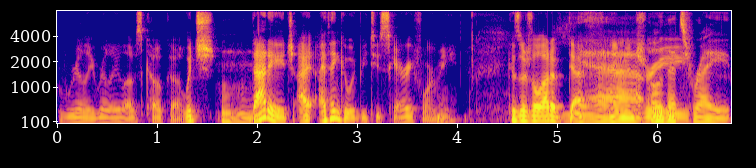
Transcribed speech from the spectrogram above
really really loves Coco, which Mhm. that age I, I think it would be too scary for me because there's a lot of death yeah. imagery. Oh, that's right.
